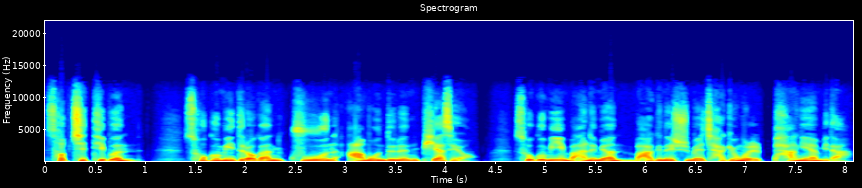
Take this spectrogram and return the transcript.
섭취 팁은 소금이 들어간 구운 아몬드는 피하세요. 소금이 많으면 마그네슘의 작용을 방해합니다.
